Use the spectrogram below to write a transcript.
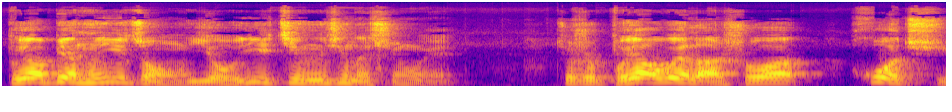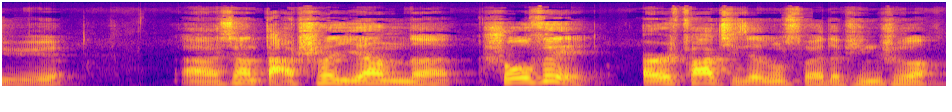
不要变成一种有意经营性的行为，就是不要为了说获取啊像打车一样的收费而发起这种所谓的拼车，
